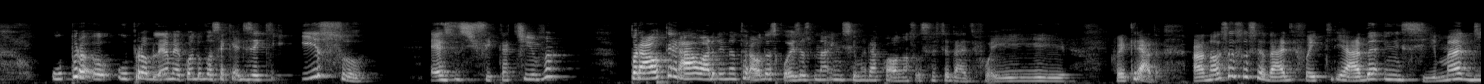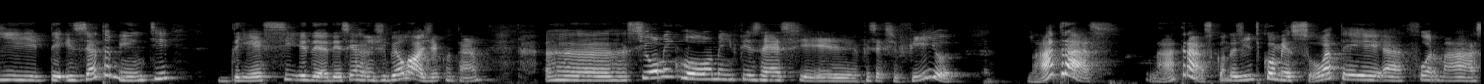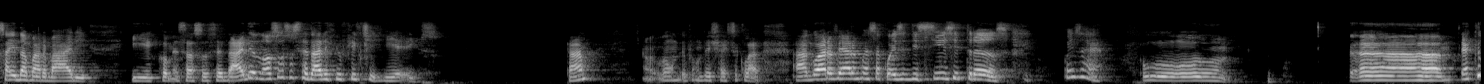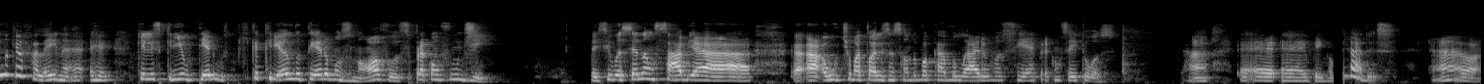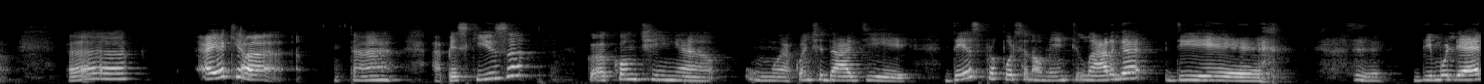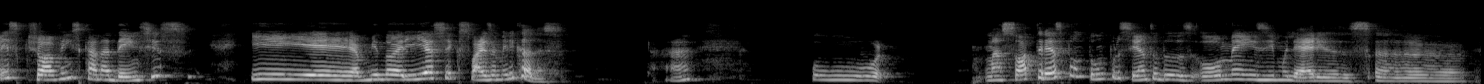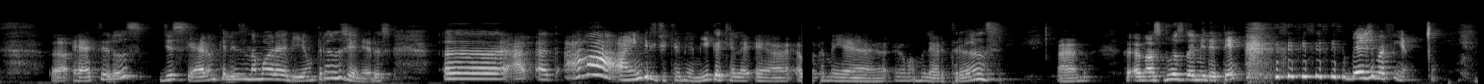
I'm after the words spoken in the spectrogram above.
O, pro, o problema é quando você quer dizer que isso é justificativa para alterar a ordem natural das coisas na, em cima da qual nossa sociedade foi, foi criada. A nossa sociedade foi criada em cima de, de exatamente desse, de, desse arranjo biológico, tá? Uh, se homem com homem fizesse, fizesse filho, lá atrás, lá atrás, quando a gente começou a ter, a formar, a sair da barbárie e começar a sociedade, a nossa sociedade refletiria isso. Tá? Vamos, vamos deixar isso claro. Agora vieram com essa coisa de cis e trans. Pois é, o, uh, é aquilo que eu falei, né? É que eles criam termos, fica criando termos novos para confundir. E se você não sabe a, a, a, última atualização do vocabulário, você é preconceituoso. Tá? É, é bem complicado isso. Tá? Ó. Uh, aí aqui, ó, tá? a pesquisa continha uma quantidade desproporcionalmente larga de, de mulheres jovens canadenses e minorias sexuais americanas. Tá? O, mas só 3,1% dos homens e mulheres uh, uh, héteros disseram que eles namorariam transgêneros. Uh, a, a, a, Ingrid, que é minha amiga, que ela, é, ela também é, é, uma mulher trans, nós duas do MDT. Beijo, Marfinha.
